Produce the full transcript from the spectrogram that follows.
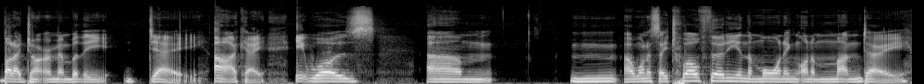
but I don't remember the day. Ah, okay. It was um, Mm, I want to say 12:30 in the morning on a Monday.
